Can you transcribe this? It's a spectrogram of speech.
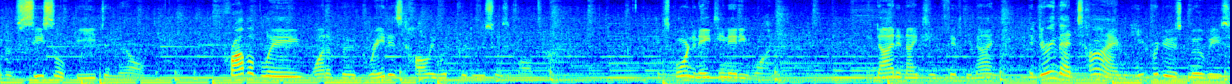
Grave of Cecil B. DeMille, probably one of the greatest Hollywood producers of all time. He was born in 1881 and died in 1959. And during that time, he produced movies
